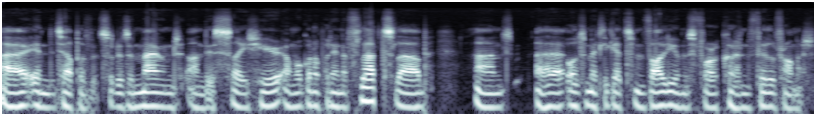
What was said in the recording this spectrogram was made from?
uh, in the top of it. So there's a mound on this site here and we're going to put in a flat slab and uh, ultimately get some volumes for cut and fill from it.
